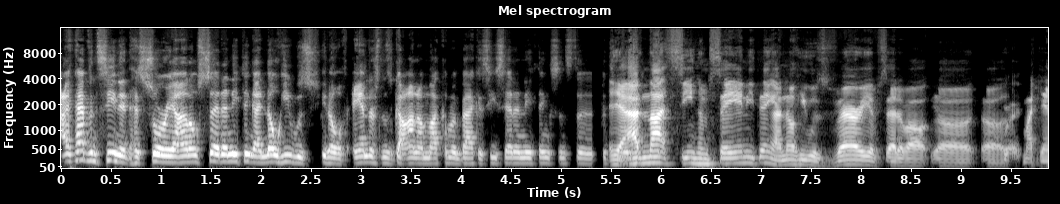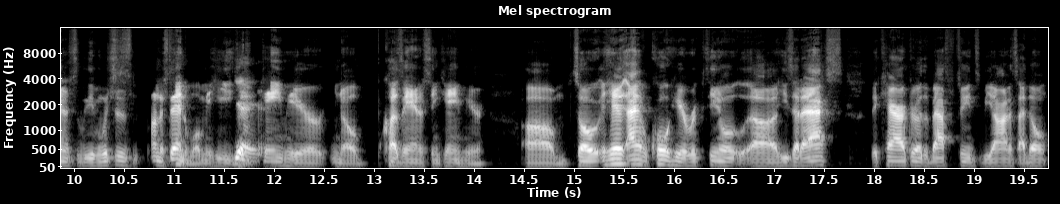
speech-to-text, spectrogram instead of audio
I haven't seen it. Has Soriano said anything? I know he was, you know, if Anderson's gone, I'm not coming back. Has he said anything since the? Yeah, I've not seen him say anything. I know he was very upset about uh, uh, Right. Mike Anderson leaving, which is understandable. I mean, he, Yeah, he yeah. came here, you know, because Anderson came here. Um, so here I have a quote here. Rick Pitino, uh, he said, "Ask the character of the basketball team. To be honest, I don't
